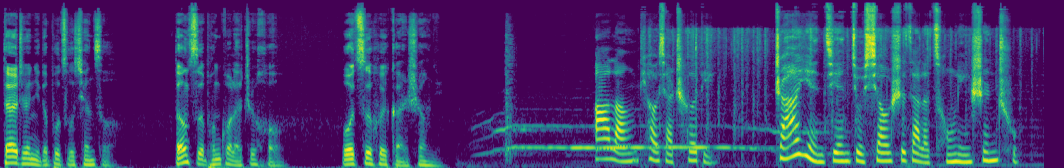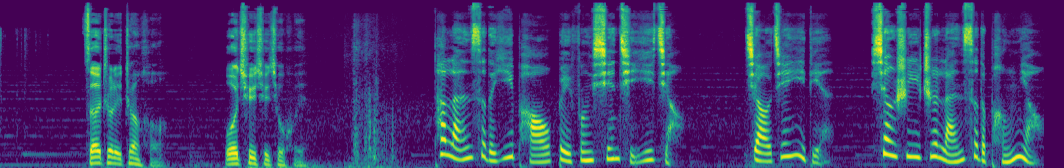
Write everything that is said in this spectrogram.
带着你的部族先走，等子鹏过来之后，我自会赶上你。阿郎跳下车顶，眨眼间就消失在了丛林深处。在这里站好，我去去就回。他蓝色的衣袍被风掀起衣角，脚尖一点，像是一只蓝色的鹏鸟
